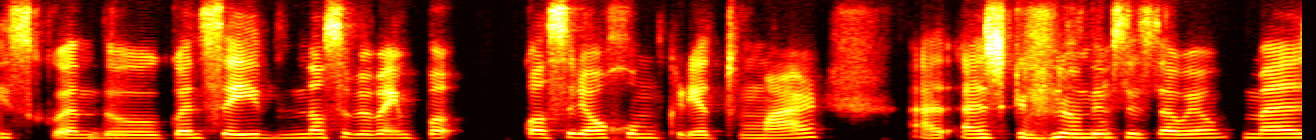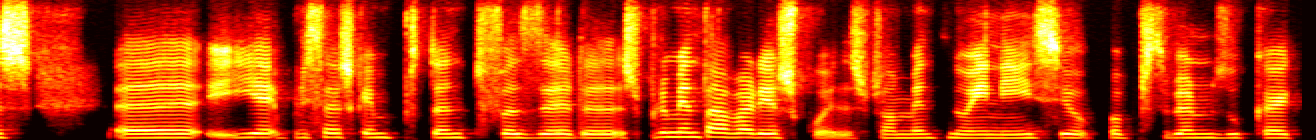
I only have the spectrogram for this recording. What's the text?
isso quando, quando saí de não saber bem qual seria o rumo que queria tomar, acho que não deve ser só eu, mas e é, por isso acho que é importante fazer, experimentar várias coisas, especialmente no início, para percebermos o que é que,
